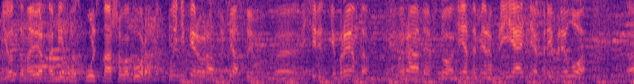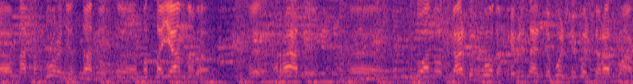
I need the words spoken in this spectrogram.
бьется, наверное, бизнес-пульс нашего города. Мы не первый раз участвуем в э, вечеринке брендов. Мы рады, что это мероприятие приобрело э, в нашем городе статус э, постоянного. Мы рады, что оно с каждым годом приобретает все больше и больше размах.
